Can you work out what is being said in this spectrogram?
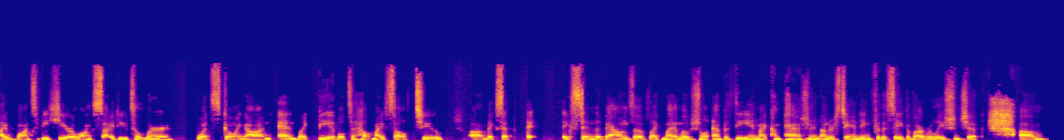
I want to be here alongside you to learn what's going on and like be able to help myself to um, accept extend the bounds of like my emotional empathy and my compassion and understanding for the sake of our relationship. Um,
